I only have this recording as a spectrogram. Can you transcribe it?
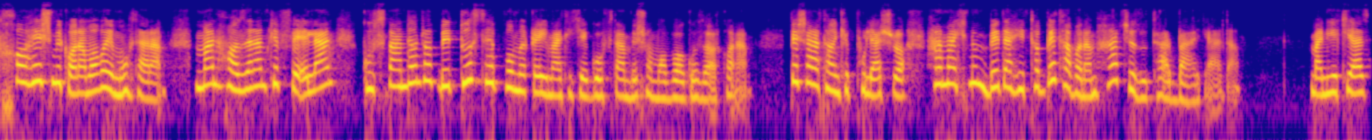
خواهش می‌کنم آقای محترم من حاضرم که فعلا گوسفندان را به دو سوم قیمتی که گفتم به شما واگذار کنم. به شرط آنکه پولش را همکنون بدهید تا بتوانم هر چه زودتر برگردم من یکی از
